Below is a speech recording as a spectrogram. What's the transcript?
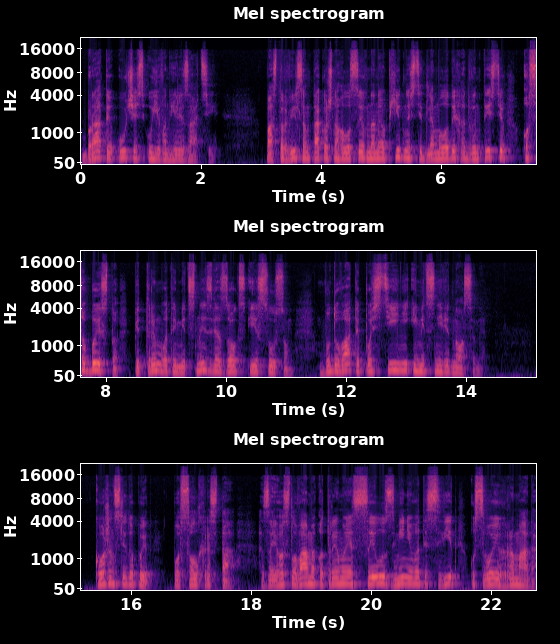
брати участь у євангелізації. Пастор Вільсон також наголосив на необхідності для молодих адвентистів особисто підтримувати міцний зв'язок з Ісусом, будувати постійні і міцні відносини. Кожен слідопит, посол Христа, за його словами, отримує силу змінювати світ у своїх громадах,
